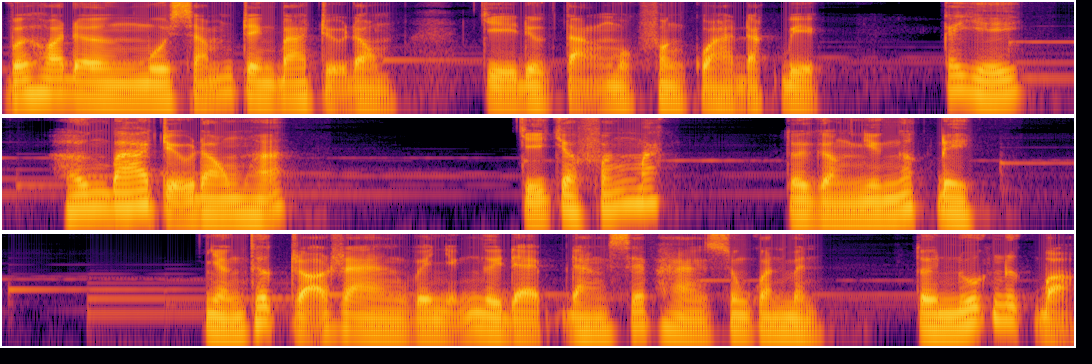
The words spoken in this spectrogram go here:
với hóa đơn mua sắm trên 3 triệu đồng, chị được tặng một phần quà đặc biệt. Cái gì? Hơn 3 triệu đồng hả? Chỉ cho phấn mắt, tôi gần như ngất đi. Nhận thức rõ ràng về những người đẹp đang xếp hàng xung quanh mình, tôi nuốt nước bọt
